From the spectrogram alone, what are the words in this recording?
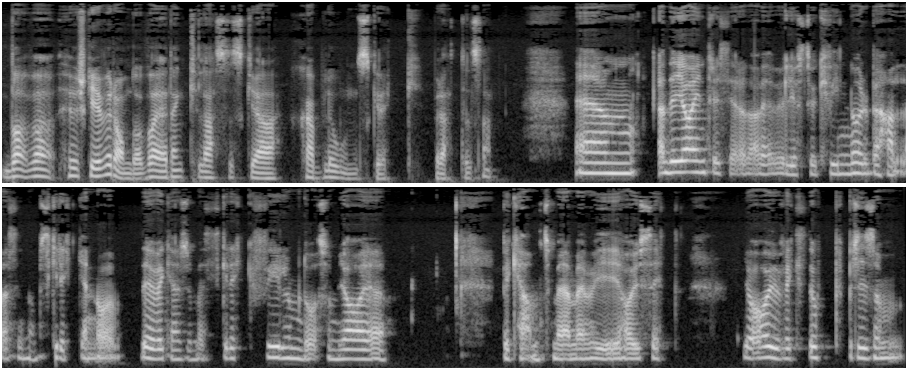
Va, va, hur skriver de då? Vad är den klassiska schablonskräckberättelsen? Um, ja, det jag är intresserad av är väl just hur kvinnor behandlas inom skräcken och det är väl kanske mest skräckfilm då som jag är bekant med men vi har ju sett jag har ju växt upp, precis som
